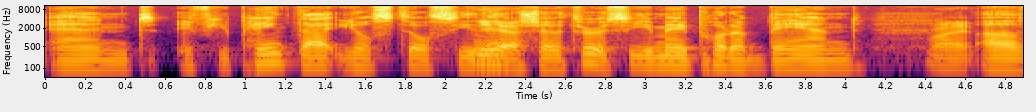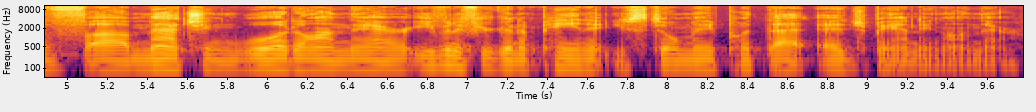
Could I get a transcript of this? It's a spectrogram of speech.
And if you paint that, you'll still see that Yeah. show through. So you may put a band Right. of uh, matching wood on there. Even if you're going to paint it, you still may put that edge banding on there.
